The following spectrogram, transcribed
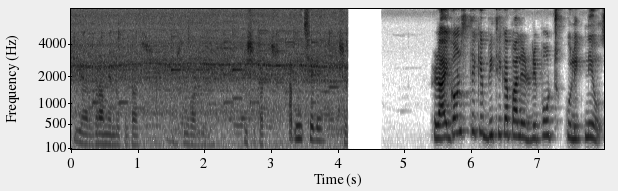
কি আর গ্রামের লোকের কাজ বুঝতে পারবে কৃষিকাজ আপনি ছেলে। রায়গঞ্জ থেকে বিথিকা পালের রিপোর্ট কুলিক নিউজ।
